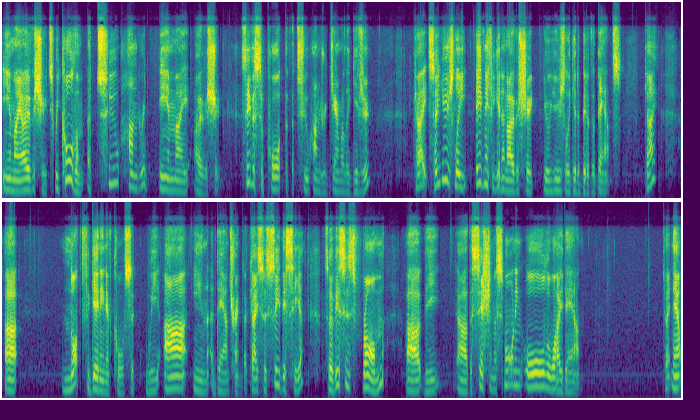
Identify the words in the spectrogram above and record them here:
EMA overshoots, we call them a 200 EMA overshoot. See the support that the 200 generally gives you? Okay, so usually, even if you get an overshoot, you'll usually get a bit of a bounce. Okay, uh, not forgetting, of course, that we are in a downtrend. Okay, so see this here. So this is from uh, the uh, the session this morning all the way down. Okay, now,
